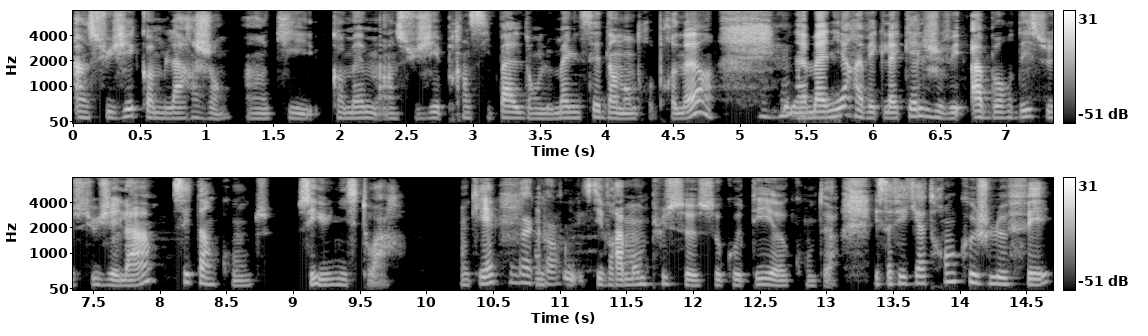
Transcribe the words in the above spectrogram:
un sujet comme l'argent, hein, qui est quand même un sujet principal dans le mindset d'un entrepreneur Mmh la manière avec laquelle je vais aborder ce sujet-là, c'est un conte, c'est une histoire. OK? C'est vraiment plus, ce côté, heu, conteur et ça fait 4 ans que je le fais.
